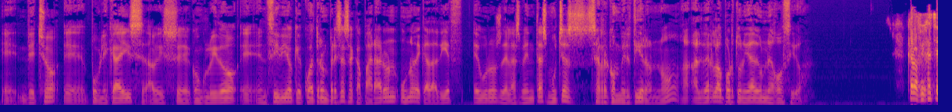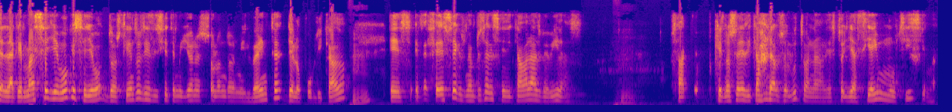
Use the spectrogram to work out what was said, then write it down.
Eh, de hecho, eh, publicáis, habéis eh, concluido en Cibio que cuatro empresas acapararon uno de cada diez euros de las ventas. Muchas se reconvirtieron, ¿no? Al ver la oportunidad de un negocio. Claro, fíjate, la que más se llevó, que se llevó 217 millones solo en 2020 de lo publicado, es FCS, que es una empresa que se dedicaba a las bebidas. O sea, que, no se dedicaba en absoluto a nada de esto. Y así hay muchísimas.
